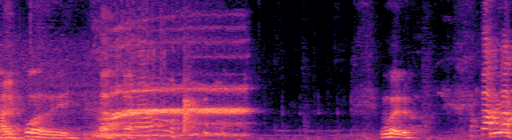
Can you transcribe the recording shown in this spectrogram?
al Podri. bueno, segui-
